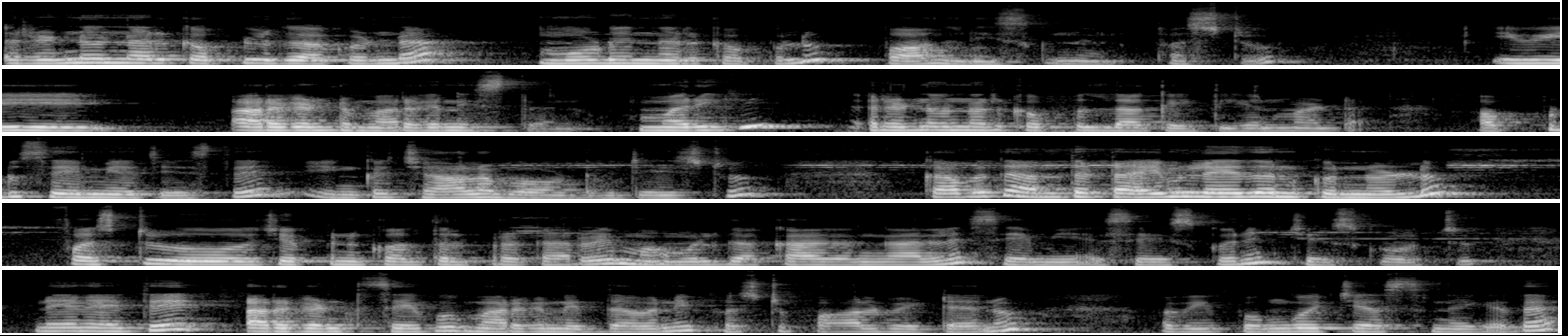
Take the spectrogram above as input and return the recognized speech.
రెండున్నర కప్పులు కాకుండా మూడున్నర కప్పులు పాలు తీసుకున్నాను ఫస్ట్. ఇవి అరగంట మరగనిస్తాను. మరిగి రెండున్నర కప్పుల దాకా అవుతాయి అనమాట అప్పుడు సేమియా చేస్తే ఇంకా చాలా బాగుంటుంది టేస్ట్. కాకపోతే అంత టైం లేదనుకున్న వాళ్ళు ఫస్ట్ చెప్పిన కొలతల ప్రకారమే మామూలుగా కాగంగానే సేమియా వేసేసుకొని చేసుకోవచ్చు. నేనైతే అరగంట సేపు మరగనిద్దామని ఫస్ట్ పాలు పెట్టాను. అవి పొంగొచ్చేస్తున్నాయి కదా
